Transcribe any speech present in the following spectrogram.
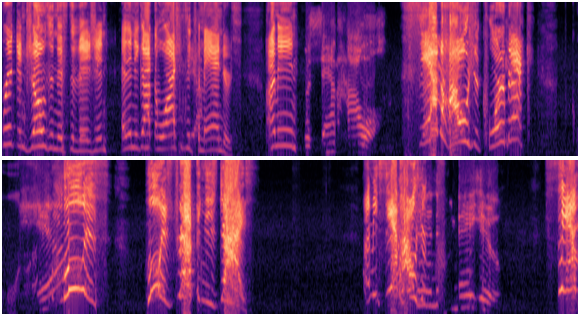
freaking Jones in this division, and then you got the Washington Yeah. Commanders. I mean, With Sam Howell. Sam Howell's your quarterback? Yeah. Who is who is drafting these guys? I mean, Sam Howell's your Martin Mayhew. Sam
